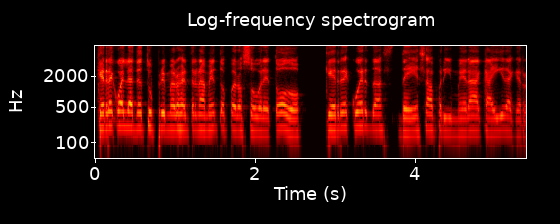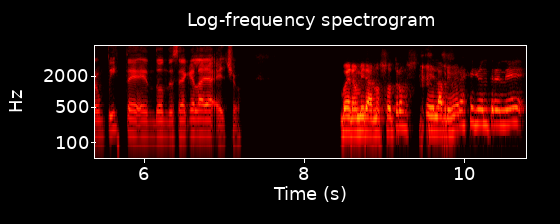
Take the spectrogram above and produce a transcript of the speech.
¿Qué recuerdas de tus primeros entrenamientos? Pero sobre todo, ¿qué recuerdas de esa primera caída que rompiste en donde sea que la haya hecho? Bueno, mira, nosotros, eh, la primera vez que yo entrené,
